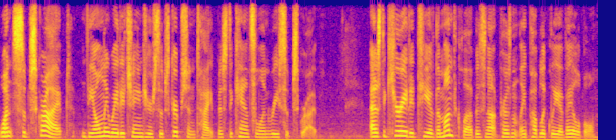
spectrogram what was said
Once subscribed, the only way to change your subscription type is to cancel and resubscribe. As the Curated Tea of the Month Club is not presently publicly available,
